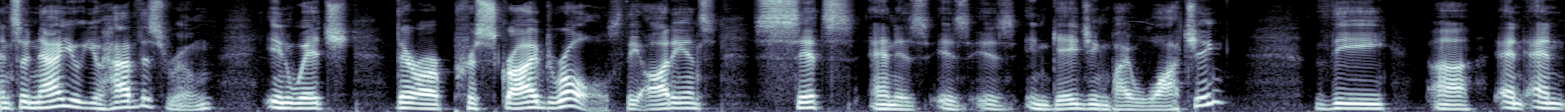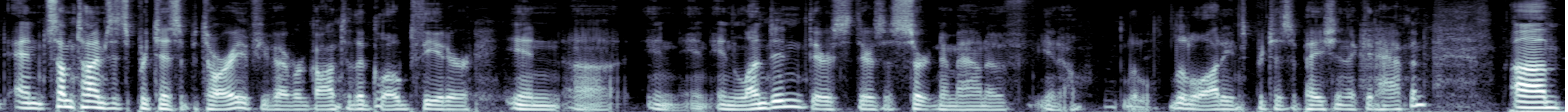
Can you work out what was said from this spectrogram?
And so now you you have this room in which there are prescribed roles. The audience sits and is is is engaging by watching. The uh, and and and sometimes it's participatory. If you've ever gone to the Globe Theatre in uh, in, in in London, there's there's a certain amount of you know little little audience participation that can happen. Um,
